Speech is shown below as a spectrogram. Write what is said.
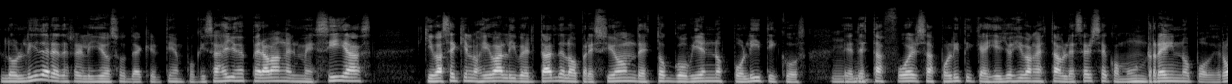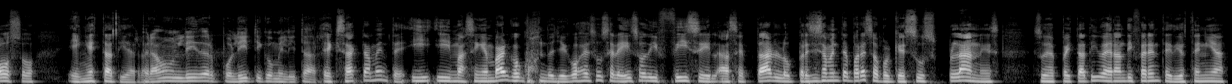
los líderes religiosos de aquel tiempo. Quizás ellos esperaban el Mesías, que iba a ser quien los iba a libertar de la opresión de estos gobiernos políticos, eh, de estas fuerzas políticas, y ellos iban a establecerse como un reino poderoso en esta tierra. Esperaba un líder político militar. Exactamente. Y, y más sin embargo, cuando llegó Jesús se les hizo difícil aceptarlo, precisamente por eso, porque sus planes, sus expectativas eran diferentes y Dios tenía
